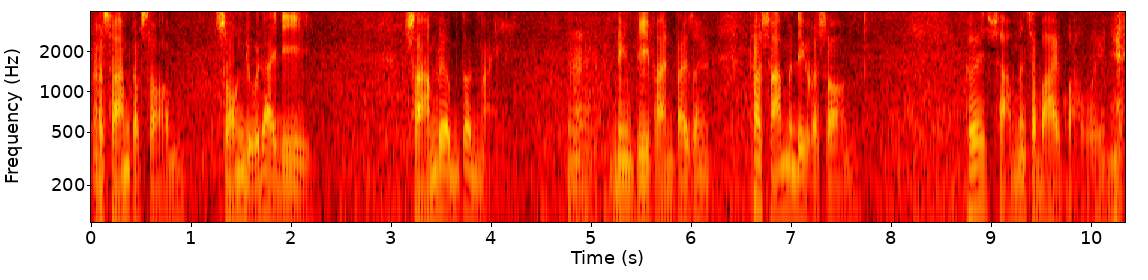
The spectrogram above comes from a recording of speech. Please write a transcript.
เอาสามกับสองสองอยู่ได้ดีสามเริ่มต้นใหม่หนึ่งปีผ่านไปสองถ้าสามมันดีกว่าสองเฮ้ยสามมันสบายกว่าเว้ยเนี่ย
